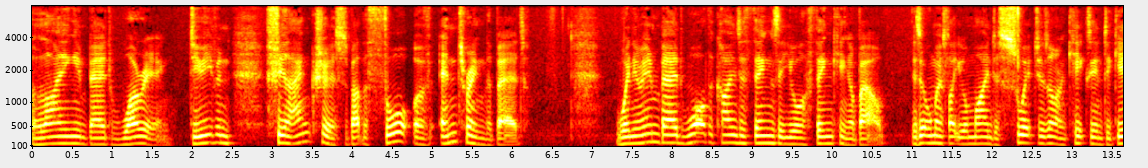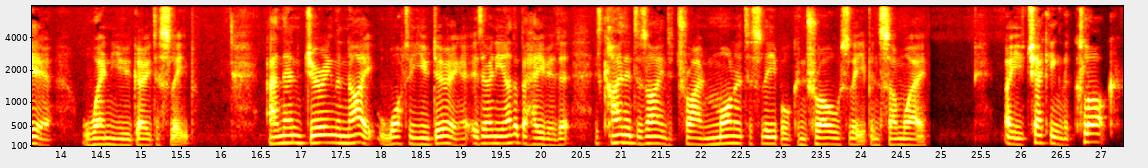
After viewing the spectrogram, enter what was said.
lying in bed worrying? Do you even feel anxious about the thought of entering the bed? When you're in bed, what are the kinds of things that you're thinking about? Is it almost like your mind just switches on and kicks into gear when you go to sleep? And then during the night, what are you doing? Is there any other behavior that is kind of designed to try and monitor sleep or control sleep in some way? Are you checking the clock?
